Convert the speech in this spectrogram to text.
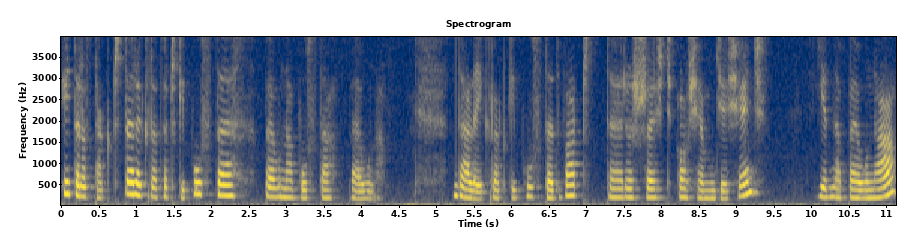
I teraz tak, cztery krateczki puste, pełna, pusta, pełna. Dalej kratki puste 2, 4, 6, 8, 10. Jedna pełna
